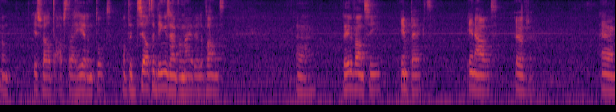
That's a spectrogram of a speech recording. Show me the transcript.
Want is wel te abstraheren tot. Want dezelfde dingen zijn voor mij relevant. Eh, relevantie, impact, inhoud, oeuvre. Ehm,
